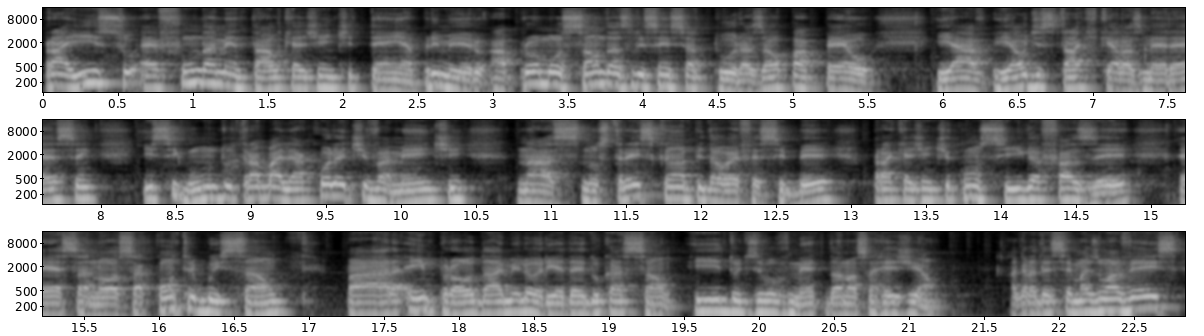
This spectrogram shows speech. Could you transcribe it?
Para isso, é fundamental que a gente tenha, primeiro, a promoção das licenciaturas ao papel e, a, e ao destaque que elas merecem, e segundo, trabalhar coletivamente nas, nos três campi da UFSB para que a gente consiga fazer essa nossa contribuição para em prol da melhoria da educação e do desenvolvimento da nossa região. Agradecer mais uma vez,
